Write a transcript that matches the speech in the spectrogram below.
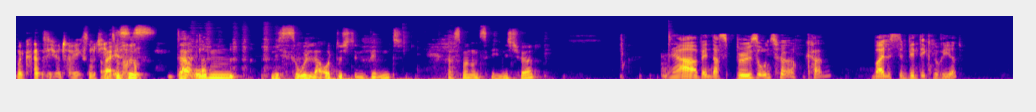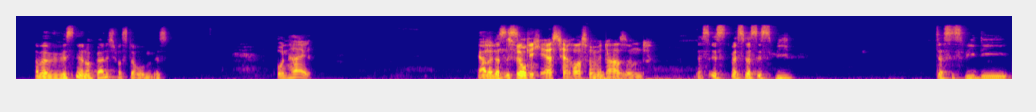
Man kann sich unterwegs Notizen Aber ist machen. es da Ah, klar. oben nicht so laut durch den Wind, dass man uns eh nicht hört? Ja, wenn das Böse uns hören kann, weil es den Wind ignoriert. Aber wir wissen ja noch gar nicht, was da oben ist. Unheil. Ja, aber das Das ist doch. wirklich erst heraus, wenn wir da sind. Das ist, weißt du, das ist wie. Das ist wie die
